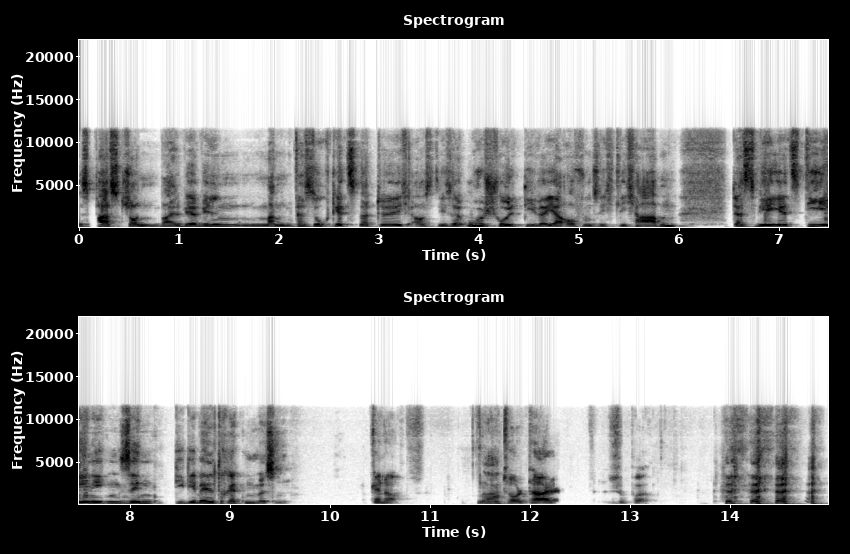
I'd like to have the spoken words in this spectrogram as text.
es passt schon, weil wir willen man versucht jetzt natürlich aus dieser Urschuld, die wir ja offensichtlich haben, dass wir jetzt diejenigen sind, die die Welt retten müssen. Genau. Na? Total super.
